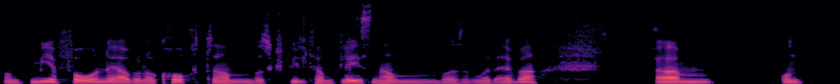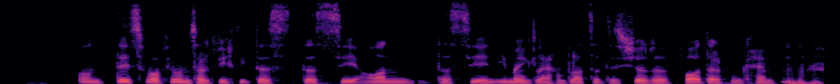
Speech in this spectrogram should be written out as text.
und wir vorne aber noch gekocht haben, was gespielt haben, gelesen haben, was, whatever. Ähm, und, und das war für uns halt wichtig, dass, dass sie an, dass sie immer den gleichen Platz hat. Das ist schon der Vorteil vom Campen. Mhm.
